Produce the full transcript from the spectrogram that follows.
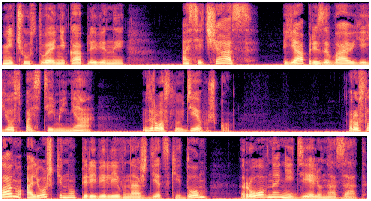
не чувствуя ни капли вины, а сейчас я призываю ее спасти меня, взрослую девушку. Руслану Алешкину перевели в наш детский дом ровно неделю назад.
